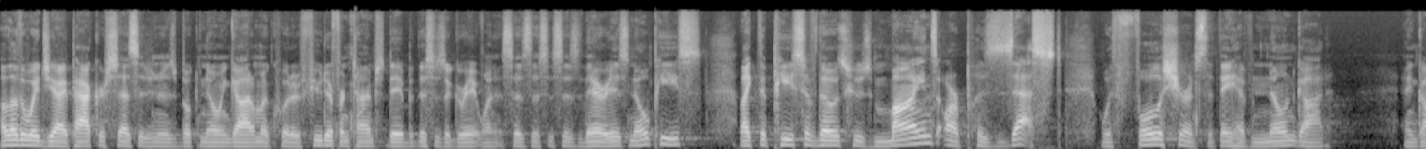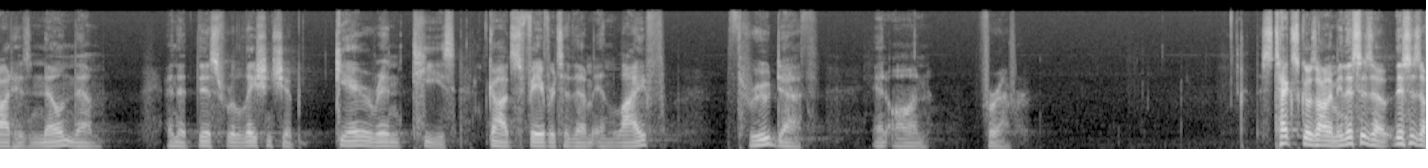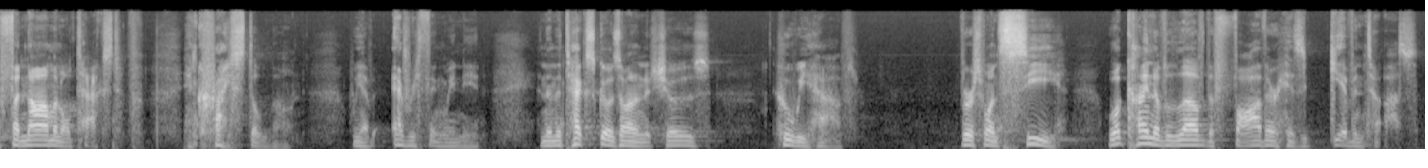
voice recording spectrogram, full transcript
I love the way J.I. Packer says it in his book, Knowing God. I'm going to quote it a few different times today, but this is a great one. It says this It says, There is no peace like the peace of those whose minds are possessed with full assurance that they have known God and God has known them, and that this relationship guarantees God's favor to them in life, through death, and on forever. This text goes on. I mean, this is a, this is a phenomenal text. In Christ alone, we have everything we need. And then the text goes on and it shows who we have. Verse 1 See what kind of love the Father has given to us,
